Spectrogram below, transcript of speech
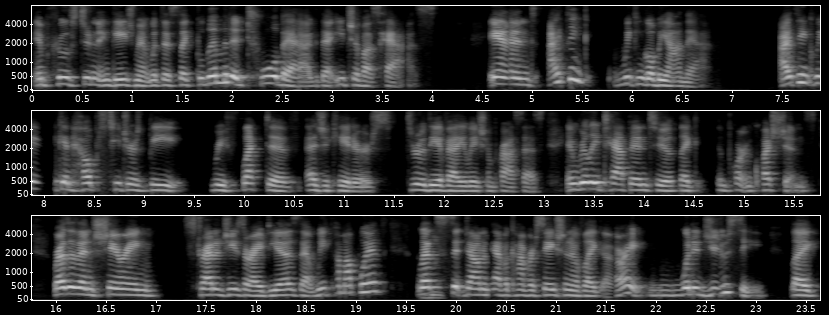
improve student engagement with this like limited tool bag that each of us has and i think we can go beyond that. I think we can help teachers be reflective educators through the evaluation process and really tap into like important questions. Rather than sharing strategies or ideas that we come up with let's mm-hmm. sit down and have a conversation of like all right what did you see? Like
